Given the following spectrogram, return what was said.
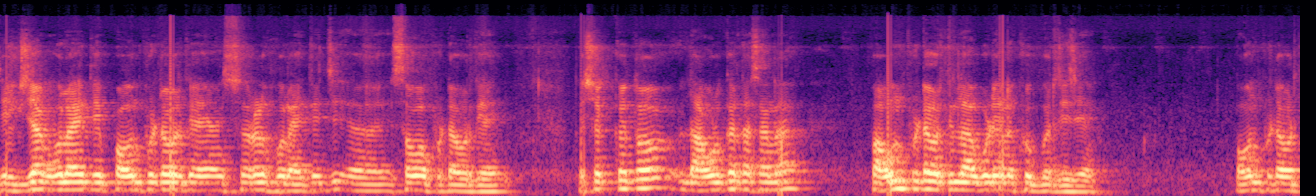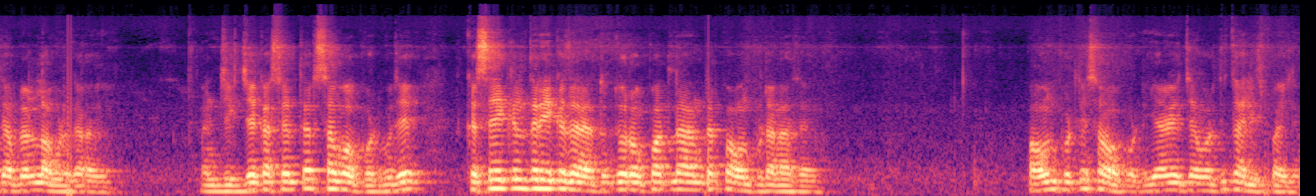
झिकझॅक होल आहे ते पाऊन फुटावरती आहे आणि सरळ होल आहे ते जे- सव्वा फुटावरती आहे. तर शक्यतो लागवड करत असताना पाऊन फुटावरती लागवड येणं खूप गरजेचे आहे. पाऊन फुटावरती आपल्याला लागवड करावी. आणि झिकझॅक असेल तर सव्वा फूट म्हणजे कसंही केलं तर एकच आहे तुमच्या रोपातला अंतर पाऊन फुटाला असेल पाऊन फूट ते सव्वा फूट या याच्यावरती झालीच पाहिजे.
